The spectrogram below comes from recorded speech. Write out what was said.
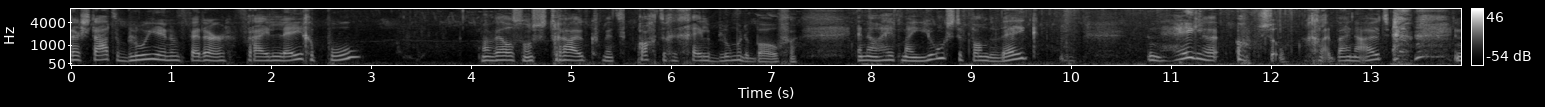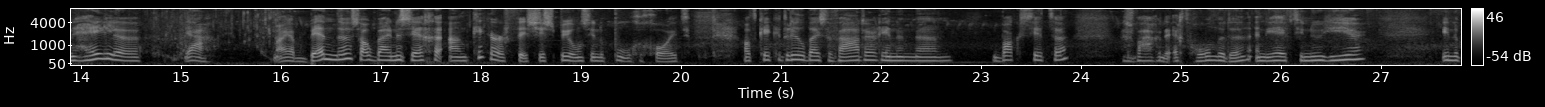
daar staat te bloeien in een verder vrij lege poel. Maar wel zo'n struik met prachtige gele bloemen erboven. En nou heeft mijn jongste van de week een hele. Oh, zo, glijdt bijna uit. Een hele. Ja, nou ja, bende zou ik bijna zeggen. aan kikkervisjes bij ons in de poel gegooid. Had kikkerdril bij zijn vader in een uh, bak zitten. Er waren er echt honderden. En die heeft hij nu hier in de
